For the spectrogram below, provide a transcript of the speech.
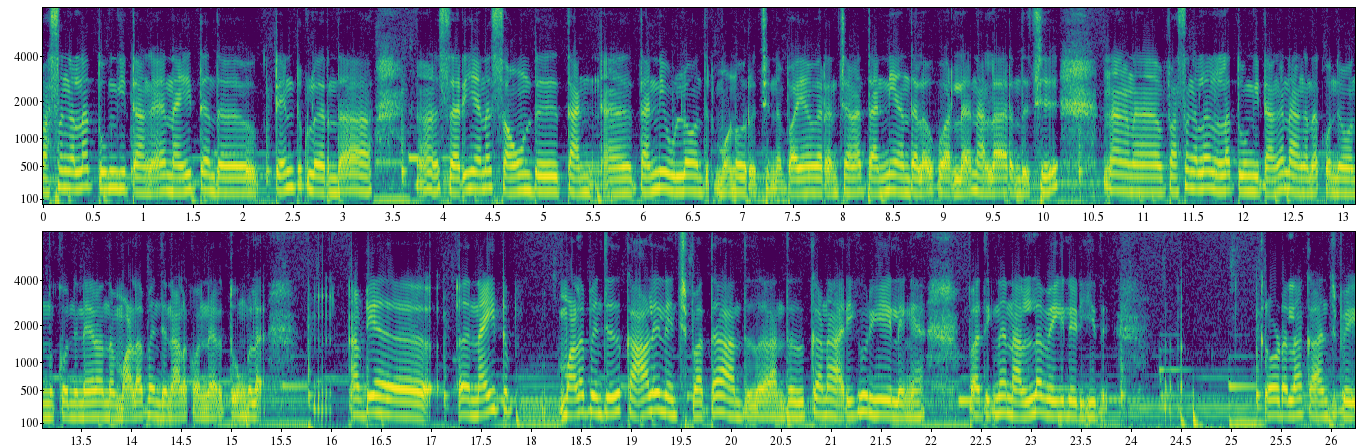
பசங்கள்லாம் தூங்கிட்டாங்க. நைட்டு அந்த டென்ட்டுக்குள்ளே இருந்தால் சரியான சவுண்டு தண் தண்ணி உள்ளே வந்துட்டுமோன்னு ஒரு சின்ன பயம் வேறு இருந்துச்சு. ஆனால் தண்ணி அந்த அளவுக்கு வரல. நல்லா இருந்துச்சு. நாங்கள் பசங்கள்லாம் நல்லா தூங்கிட்டாங்க. நாங்கள் தான் கொஞ்சம் வந்து கொஞ்சம் நேரம் அந்த மழை பெஞ்சனால கொஞ்சம் நேரம் தூங்கலை. அப்படியே நைட்டு மழை பெஞ்சது காலையில் எழுந்துச்சு பார்த்தா அந்த அந்த இதுக்கான அறிகுறியே இல்லைங்க. பார்த்திங்கன்னா நல்லா வெயில் அடிக்குது. ரோடெல்லாம் காஞ்சு போய்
